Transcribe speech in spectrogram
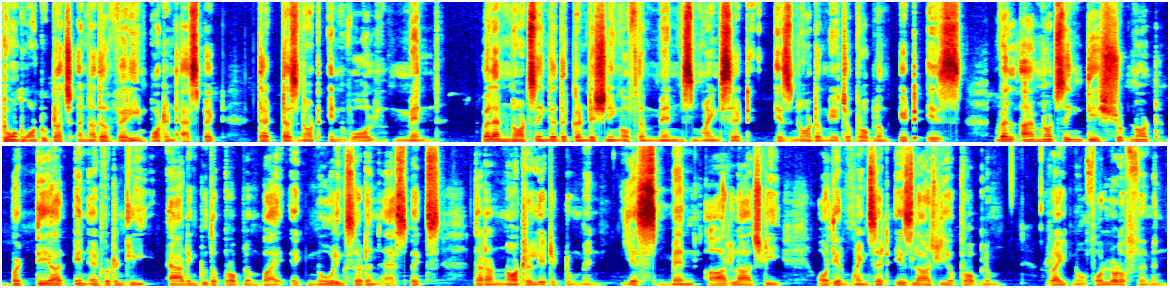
don't want to touch another very important aspect that does not involve men. Well, I'm not saying that the conditioning of the men's mindset is not a major problem, it is. Well, I'm not saying they should not, but they are inadvertently adding to the problem by ignoring certain aspects that are not related to men yes, men are largely, or their mindset is largely a problem right now for a lot of women,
